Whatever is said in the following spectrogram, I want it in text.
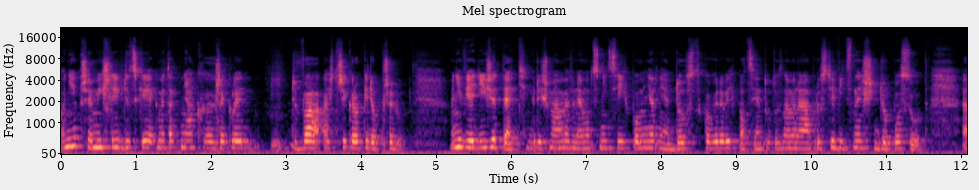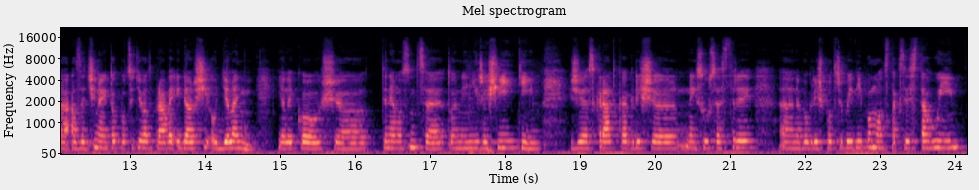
oni přemýšlí vždycky, jak mi tak nějak řekli, dva až tři kroky dopředu. Oni vědí, že teď, když máme v nemocnicích poměrně dost covidových pacientů, to znamená prostě víc než do posud, a začínají to pocitovat právě i další oddělení, jelikož e, ty nemocnice to nyní řeší tím, že zkrátka, když e, nejsou sestry nebo když potřebují výpomoc, tak si stahují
